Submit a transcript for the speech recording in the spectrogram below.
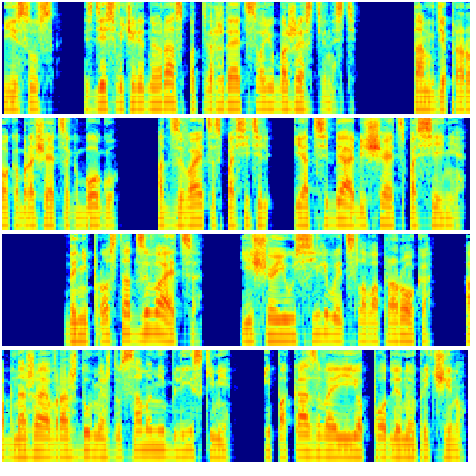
Иисус здесь в очередной раз подтверждает свою божественность. Там, где пророк обращается к Богу, отзывается Спаситель и от себя обещает спасение. Да не просто отзывается, еще и усиливает слова пророка, обнажая вражду между самыми близкими и показывая ее подлинную причину.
